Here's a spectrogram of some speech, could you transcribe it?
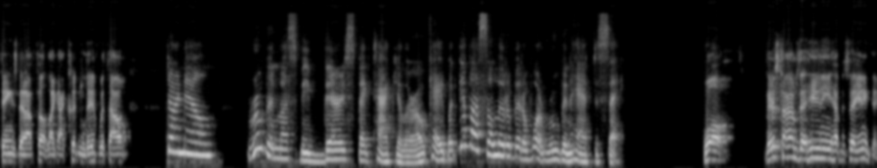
things that I felt like I couldn't live without. Darnell, Ruben must be very spectacular, okay? But give us a little bit of what Ruben had to say. Well, there's times that he didn't even have to say anything.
